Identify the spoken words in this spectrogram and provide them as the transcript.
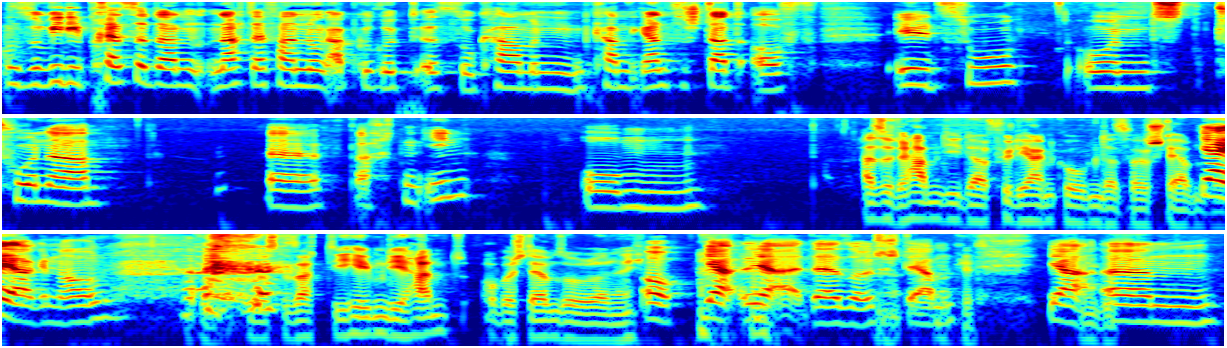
so wie die Presse dann nach der Verhandlung abgerückt ist, so kamen, kam die ganze Stadt auf Ill zu und Turner äh, brachten ihn um. Also da haben die dafür die Hand gehoben, dass er sterben Ja, soll. ja, genau. Du hast gesagt, die heben die Hand, ob er sterben soll oder nicht. Oh, ja, ja, der soll sterben. okay. Ja, ähm.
